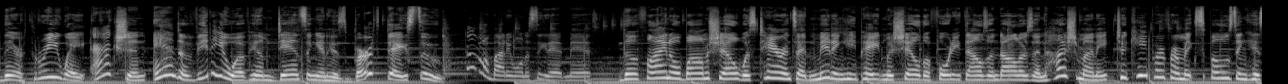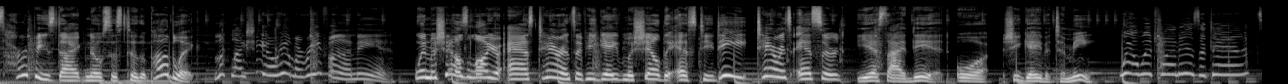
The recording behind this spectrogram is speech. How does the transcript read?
their three way action, and a video of him dancing in his birthday suit. Nobody want to see that mess. The final bombshell was Terrence admitting he paid Michelle the $40,000 in hush money to keep her from exposing his herpes diagnosis to the public. Like she owed him a refund then. When Michelle's lawyer asked Terrence if he gave Michelle the STD, Terrence answered, Yes, I did, or she gave it to me. Well, which one is it, Terrence?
